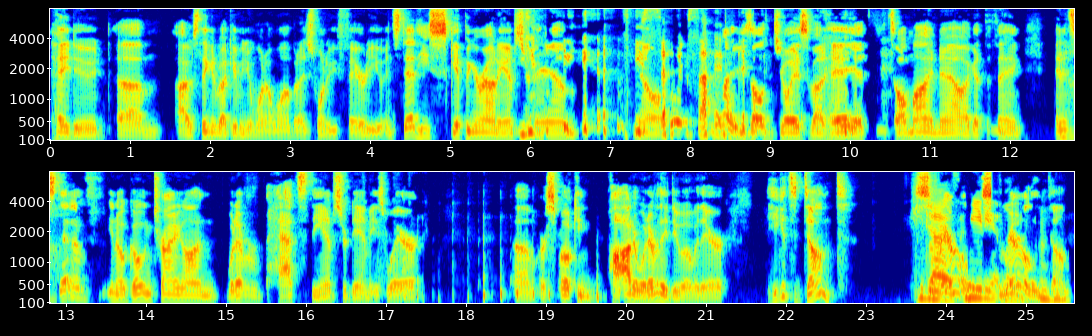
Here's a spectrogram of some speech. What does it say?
"Hey, dude, um, I was thinking about giving you one on one, but I just want to be fair to you." Instead, he's skipping around Amsterdam. Yes, he's No. so excited. Right, he's all joyous about, "Hey, it's, it's all mine now. I got the thing." And instead of you know going trying on whatever hats the Amsterdamies wear, um, or smoking pot or whatever they do over there, he gets dumped. he does immediately. summarily Mhm, dumped.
